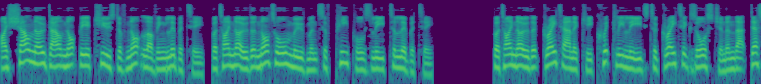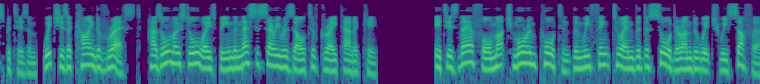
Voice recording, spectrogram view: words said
I shall no doubt not be accused of not loving liberty, but I know that not all movements of peoples lead to liberty. But I know that great anarchy quickly leads to great exhaustion and that despotism, which is a kind of rest, has almost always been the necessary result of great anarchy. It is therefore much more important than we think to end the disorder under which we suffer.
